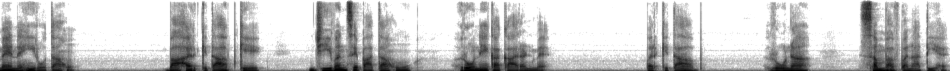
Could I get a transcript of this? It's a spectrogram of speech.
मैं नहीं रोता हूँ। बाहर किताब के जीवन से पाता हूँ रोने का कारण मैं। पर किताब रोना संभव बनाती है।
